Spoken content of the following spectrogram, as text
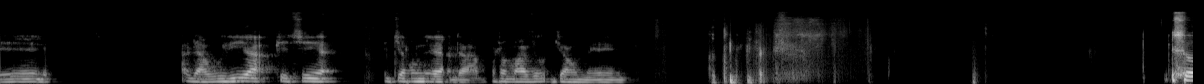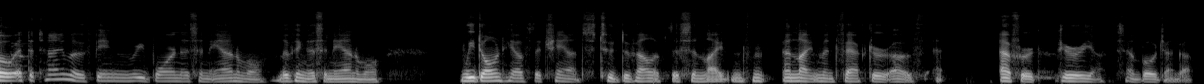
ယ်လို့အဲဒါဝိရိယဖြစ်ခြင်းရဲ့အကြောင်းလေးကဒါပထမဆုံးအကြောင်းပဲ So at the time of being reborn as an animal, living as an animal, we don't have the chance to develop this enlightenment, enlightenment factor of effort, virya, sambojjhanga.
